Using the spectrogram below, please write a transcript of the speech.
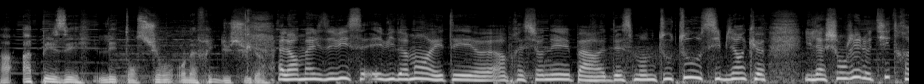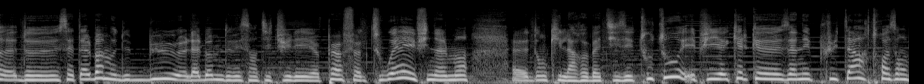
à apaiser les tensions en Afrique du Sud. Alors Miles Davis, évidemment, a été euh, impressionné par Desmond Tutu, si bien que il a changé le titre de cet album. Au début, l'album devait s'intituler Perfect Way, et finalement, euh, donc, il l'a rebaptisé Tutu. Et puis, quelques années plus tard, trois ans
